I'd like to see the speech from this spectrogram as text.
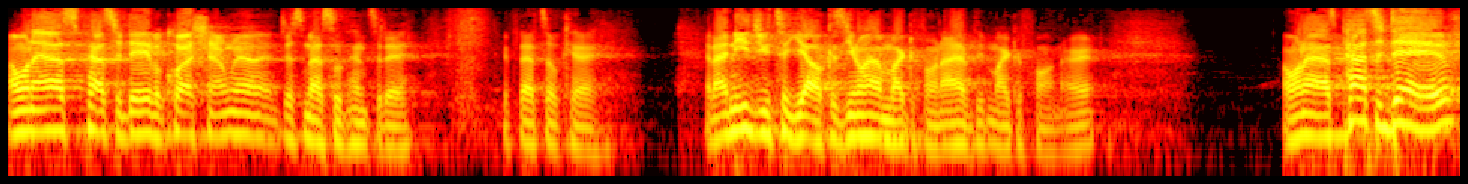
I want to ask Pastor Dave a question. I'm going to just mess with him today, if that's okay. And I need you to yell because you don't have a microphone. I have the microphone, all right? I want to ask Pastor Dave,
